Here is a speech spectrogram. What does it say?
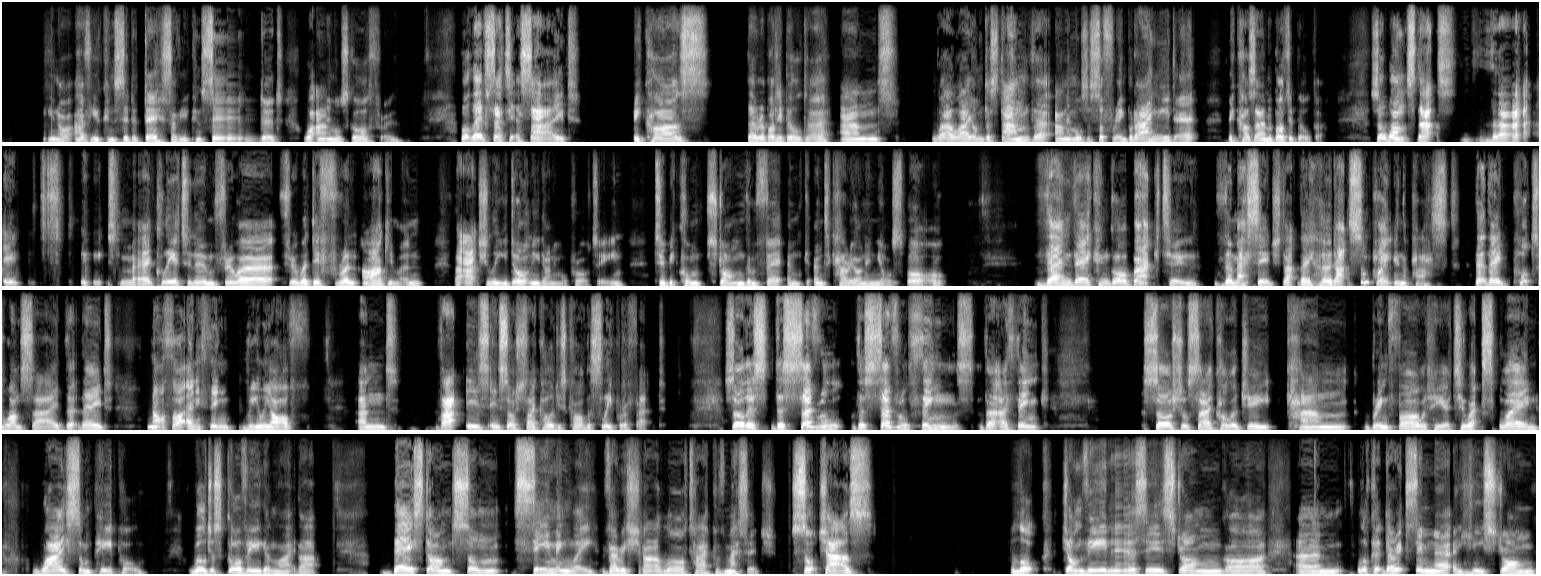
you know, have you considered this? Have you considered what animals go through? But they've set it aside because they're a bodybuilder and, well, I understand that animals are suffering, but I need it because I'm a bodybuilder. So once that's that it's it's made clear to them through a through a different argument that actually you don't need animal protein to become strong and fit and, and to carry on in your sport, then they can go back to the message that they heard at some point in the past that they'd put to one side that they'd not thought anything really of. And that is in social psychology is called the sleeper effect. So there's there's several there's several things that I think social psychology can bring forward here to explain why some people will just go vegan like that based on some seemingly very shallow type of message such as look jon venus is strong or um, look at derek simnett and he's strong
